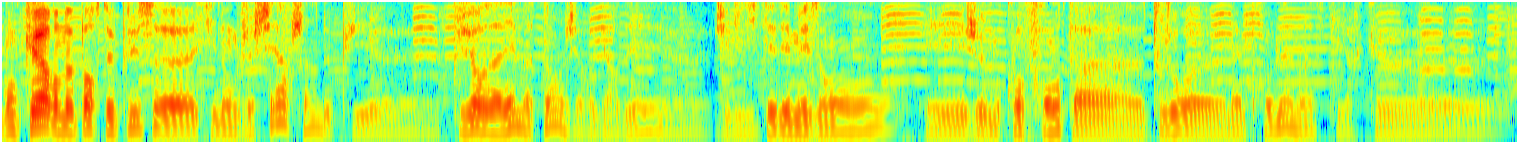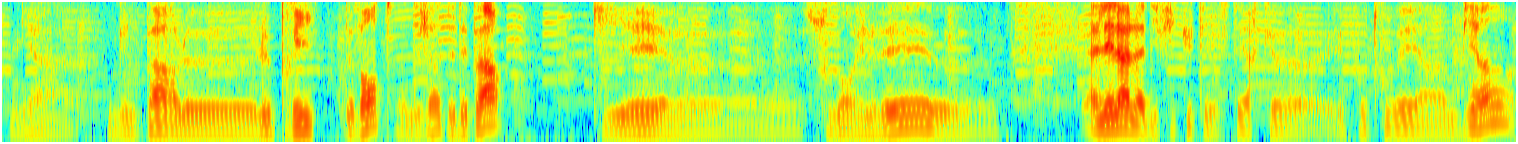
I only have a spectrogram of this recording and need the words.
Mon cœur me porte plus, euh, sinon que je cherche, hein, depuis euh, plusieurs années maintenant. J'ai regardé, euh, j'ai visité des maisons et je me confronte à toujours le même problème. Hein. C'est-à-dire que il y a d'une part le, prix de vente, déjà de départ, qui est souvent élevé. Elle est là la difficulté, c'est-à-dire qu'il faut trouver un bien.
